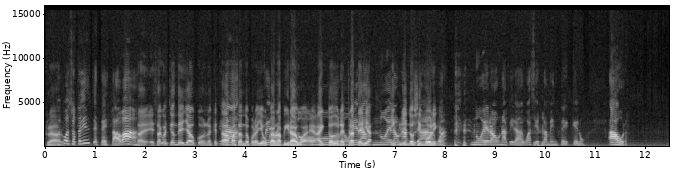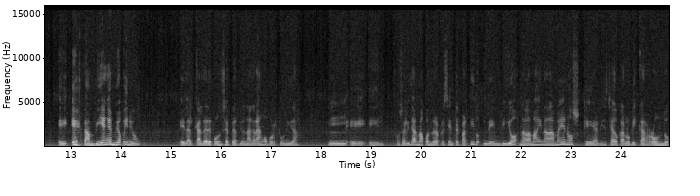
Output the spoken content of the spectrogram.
Claro. No, por eso te, dije, te estaba. o sea, esa cuestión de Yauco no es que estaba pasando por ahí a buscar una piragua. no, Hay toda una no estrategia, era- no era una piragua, simbólica. No era una piragua, ciertamente que no. Ahora, eh, es, también es mi opinión, el alcalde de Ponce perdió una gran oportunidad. El, eh, el José Luis Alma, cuando era presidente del partido, le envió nada más y nada menos que al licenciado Carlos Vicarrondo.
